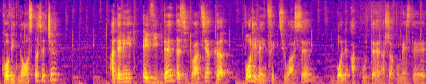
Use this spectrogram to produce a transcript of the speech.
COVID-19 a devenit evidentă situația că bolile infecțioase, boli acute, așa cum este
